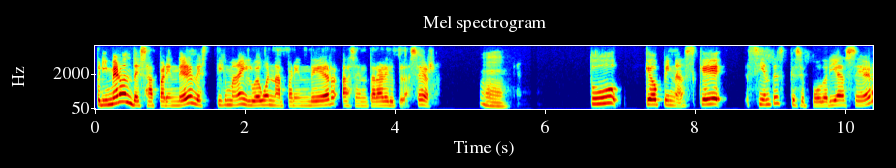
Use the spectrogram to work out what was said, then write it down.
primero en desaprender el estigma y luego en aprender a centrar el placer. Mm. ¿Tú ¿Qué opinas? ¿Qué sientes que se podría hacer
